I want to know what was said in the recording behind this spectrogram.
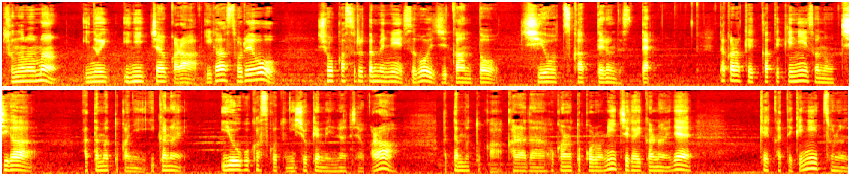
そのまま胃の胃に行っちゃうから胃がそれを消化するためにすごい時間と血を使ってるんですって。だから結果的にその血が頭とかにいかない。胃を動かすことに一生懸命になっちゃうから頭とか体他のところに血がいかないで結果的にその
